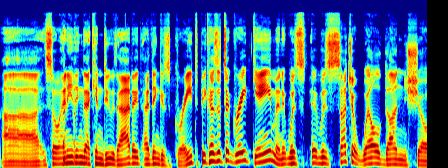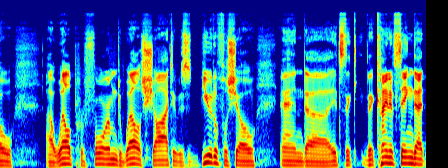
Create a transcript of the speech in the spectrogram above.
Uh, so anything that can do that, I, I think, is great because it's a great game, and it was it was such a well done show, uh, well performed, well shot. It was a beautiful show, and uh, it's the the kind of thing that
